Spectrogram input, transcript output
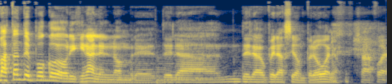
Bastante poco original el nombre de la, de la operación, pero bueno, ya fue.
